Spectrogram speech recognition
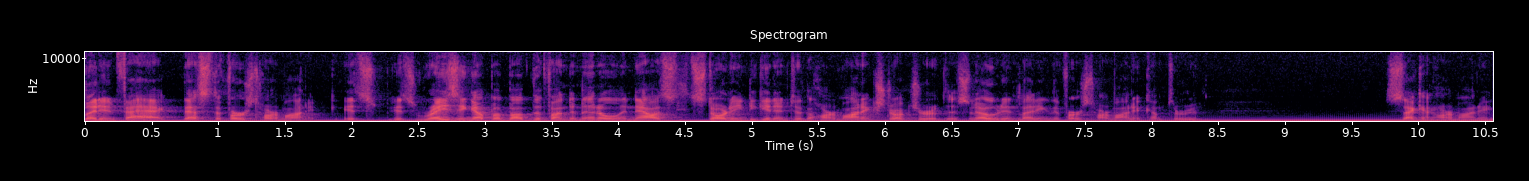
But in fact, that's the first harmonic. It's, it's raising up above the fundamental and now it's starting to get into the harmonic structure of this note and letting the first harmonic come through. Second harmonic,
